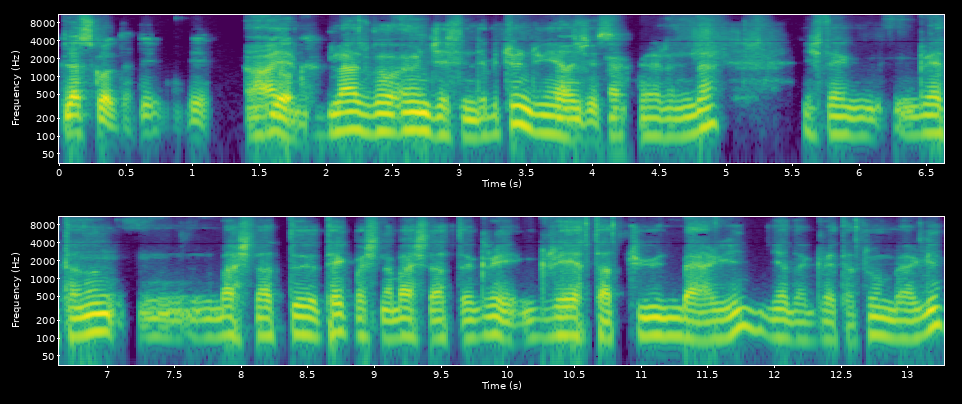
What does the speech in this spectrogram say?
Glasgow'da değil mi? Hayır, Yok. Glasgow öncesinde bütün dünya Öncesi. sokaklarında işte Greta'nın başlattığı, tek başına başlattığı Gre Greta Thunberg'in ya da Greta Thunberg'in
